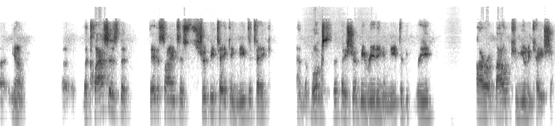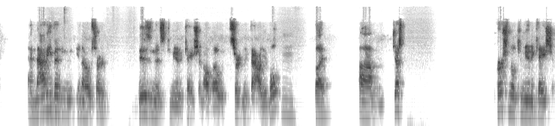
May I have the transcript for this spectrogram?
uh, you know, uh, the classes that data scientists should be taking, need to take, and the books that they should be reading and need to be, read are about communication. And not even, you know, sort of business communication, although it's certainly valuable, mm. but um, just personal communication.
